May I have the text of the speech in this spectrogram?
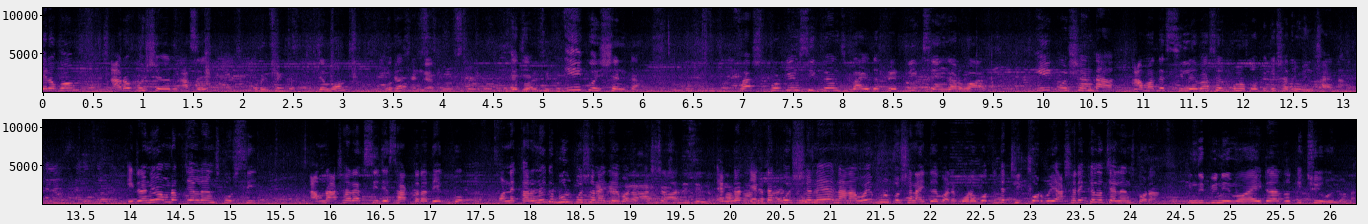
এরকম আরও কোয়েশ্চেন আছে। যেমন এই কোয়েশ্চেনটা first protein sequence by the Frederick Sanger word এই কোয়েশ্চেনটা আমাদের সিলেবাসের কোনো টপিকের সাথে মিল খায় না। এটা নিয়েও আমরা চ্যালেঞ্জ করছি। আমরা আশা রাখছি যে স্যার তারা দেখব। অনেক কারণেই তো ভুল কোয়েশ্চেন আইতে পারে। একটা একটা কোয়েশ্চেনে নানাভাবে ভুল কোয়েশ্চেন আইতে পারে। পরবর্তীতে ঠিক করব এই আশা রেখে তো চ্যালেঞ্জ করা। কিন্তু বিনিময়ে এটা তো কিছুই হইল না।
